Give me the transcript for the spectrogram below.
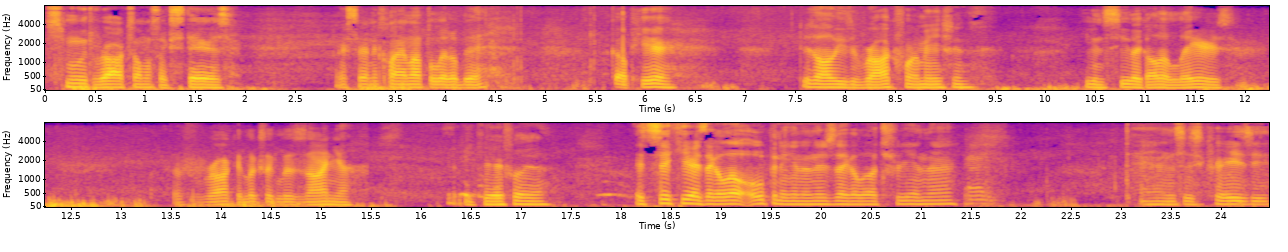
Smooth rocks, almost like stairs. We're starting to climb up a little bit. Look up here. There's all these rock formations. You can see like all the layers of rock. It looks like lasagna. Be careful, yeah. It's sick here. It's like a little opening and then there's like a little tree in there. Damn, this is crazy.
